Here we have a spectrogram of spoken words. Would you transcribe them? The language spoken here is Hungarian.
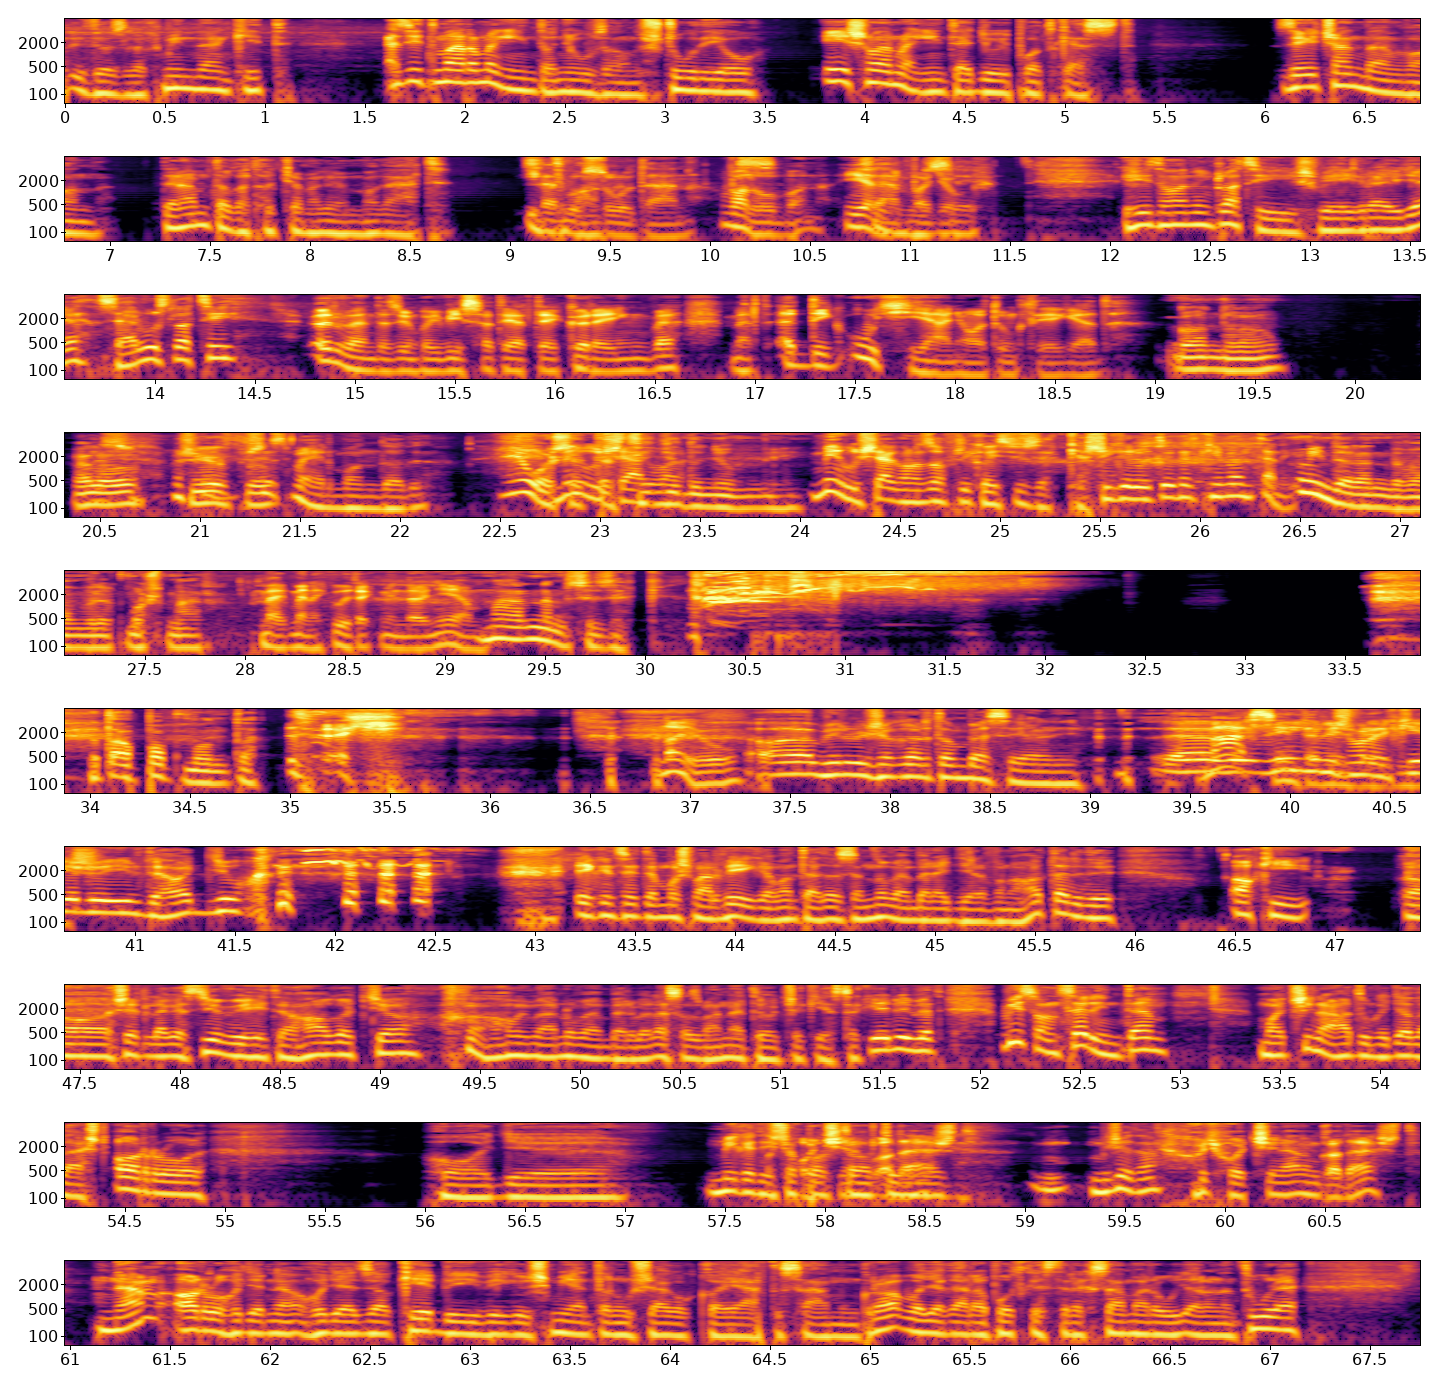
Szeretettel üdvözlök mindenkit. Ez itt már megint a New Zealand stúdió, és már megint egy új podcast. Zé csendben van, de nem tagadhatja meg önmagát. Itt Szervusz van. Szultán. Valóban, jelen Szervusz, vagyok. Zé. És itt van velünk Laci is végre, ugye? Szervusz, Laci? Örvendezünk, hogy visszatértél köreinkbe, mert eddig úgy hiányoltunk téged. Gondolom. Hello, Most, most sziasztok. ezt miért mondod? Jó eset újság ezt így van? nyomni. Mi újság van az afrikai szüzekkel? Sikerült őket kimenteni? Minden rendben van velük most már. Megmenekültek mindannyian? Már nem szüzek. Hát a pap mondta. Na jó. Ah, miről is akartam beszélni? Már szinte is van egy kérdőív, de hagyjuk. Egyébként szerintem most már vége van, tehát azt hiszem november 1 van a határidő. Aki a, esetleg ezt jövő héten hallgatja, ami már novemberben lesz, az már ne töltse ki ezt a kérdőívet. Viszont szerintem majd csinálhatunk egy adást arról, hogy ö, miket is Hogy hogy tapasztaltunk? M- Micsoda? Hogy hogy csinálunk adást? Nem, arról, hogy, enne, hogy ez a kérdőív végül is milyen tanulságokkal járt a számunkra, vagy akár a podcasterek számára úgy Alan Túre.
